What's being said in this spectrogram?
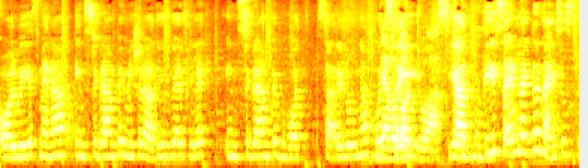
ऑलवेज मैं ना इंस्टाग्राम पे हमेशा डालती हूँ आई फील लाइक इंस्टाग्राम पे बहुत सारे लोग ना बहुत सही या they send like the nicest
